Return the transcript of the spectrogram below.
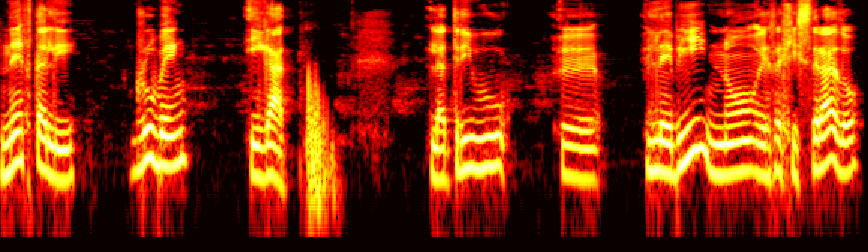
Neftalí, Rubén y Gad. La tribu eh, Leví no es registrado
